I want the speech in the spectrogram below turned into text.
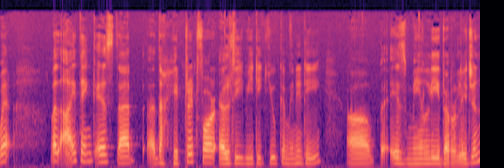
well I think is that the hatred for L G B T Q community is mainly the religion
